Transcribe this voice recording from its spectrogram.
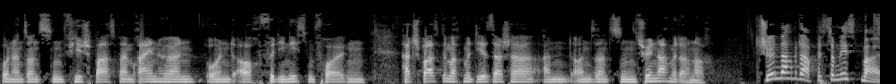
und ansonsten viel Spaß beim Reinhören und auch für die nächsten Folgen. Hat Spaß gemacht mit dir, Sascha. ansonsten schönen Nachmittag noch. Schönen Nachmittag, bis zum nächsten Mal.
